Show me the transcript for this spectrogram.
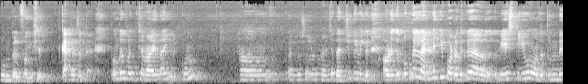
பொங்கல் ஃபங்க்ஷன் கரெக்டாக சொல்லிட்டேன். பொங்கல் ஃபங்க்ஷனாக தான் இருக்கும். வேறு சொல்லணும்னு நினச்சா தச்சுக்கு இன்னைக்கு அவனுக்கு பொங்கல் அன்னைக்கு போடுறதுக்கு வேஷ்டியும் அந்த துண்டு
